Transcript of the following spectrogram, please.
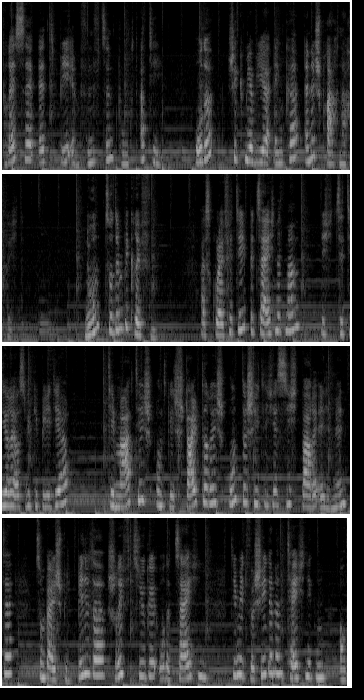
presse.bm15.at oder schick mir via Enker eine Sprachnachricht. Nun zu den Begriffen. Als Graffiti bezeichnet man, ich zitiere aus Wikipedia, thematisch und gestalterisch unterschiedliche sichtbare Elemente, zum Beispiel Bilder, Schriftzüge oder Zeichen, die mit verschiedenen Techniken auf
